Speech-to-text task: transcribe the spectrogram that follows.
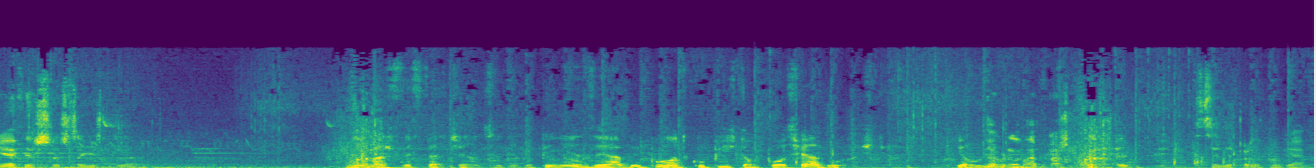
jest jeszcze tak jest tyle. Nie masz wystarczająco dużo pieniędzy, aby podkupić tą posiadłość. Jo, Dobra, ma- zapraszam do wtedy. Wtedy porozmawiamy.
